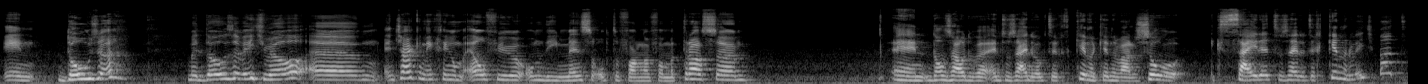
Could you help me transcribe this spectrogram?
in dozen. Met dozen, weet je wel. Um, en Chuck en ik gingen om 11 uur om die mensen op te vangen van matrassen. En dan zouden we, en toen zeiden we ook tegen de kinderen, kinderen waren zo excited. Toen zeiden we tegen kinderen, weet je wat?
